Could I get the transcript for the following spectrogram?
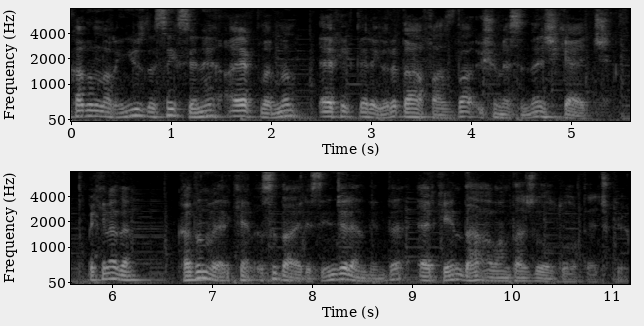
Kadınların %80'i ayaklarının erkeklere göre daha fazla üşümesinden şikayetçi. Peki neden? Kadın ve erkeğin ısı dairesi incelendiğinde erkeğin daha avantajlı olduğu ortaya çıkıyor.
